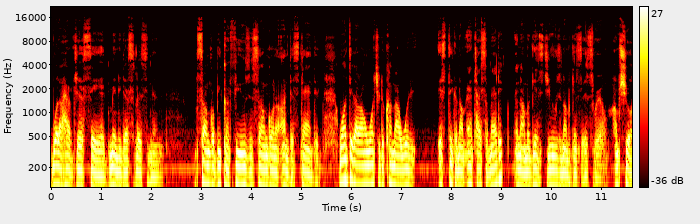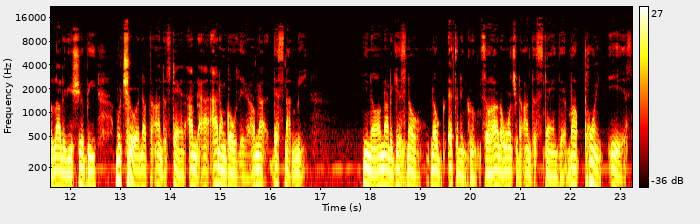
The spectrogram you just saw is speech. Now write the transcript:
what I have just said, many that's listening. Some to be confused and some to understand it. One thing I don't want you to come out with is thinking I'm anti-Semitic and I'm against Jews and I'm against Israel. I'm sure a lot of you should be mature enough to understand. I'm, I, I don't go there. I'm not, that's not me. You know, I'm not against no, no ethnic group. So I don't want you to understand that. My point is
